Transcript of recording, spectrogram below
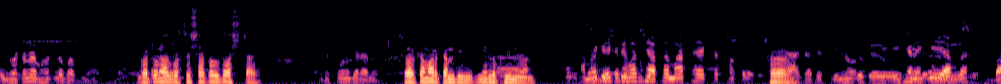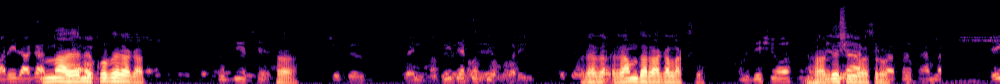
এই ঘটনা ঘটলো আপনার ঘটনা ঘটছে সকাল দশটায়। এটা কোন গ্রামে? সরকামার কান্দি নীলক্ষী ইউনিয়ন। আমরা দেখতে পাচ্ছি আপনার মাথায় একটা ক্ষত। হ্যাঁ। আঘাতের চিহ্ন। এখানে কি আপনার বাড়ির আঘাত? না এনে কবের আঘাত? কোপ দিয়েছে? হ্যাঁ। কোপ দিয়েছে রামদার আগা লাগছে। মানে দেশীয় অস্ত্র হ্যাঁ, দেশীয় অস্ত্র। আপনার উপরে হামলা। এই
